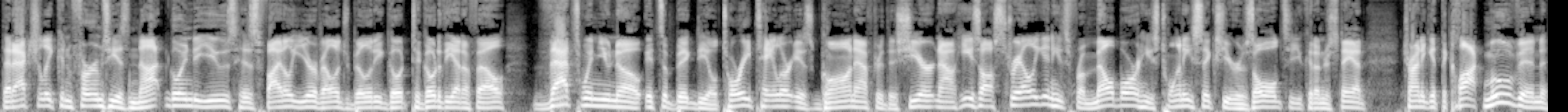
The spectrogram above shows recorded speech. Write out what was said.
that actually confirms he is not going to use his final year of eligibility go, to go to the NFL, that's when you know it's a big deal. Tory Taylor is gone after this year. Now, he's Australian. He's from Melbourne. He's 26 years old, so you could understand trying to get the clock moving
